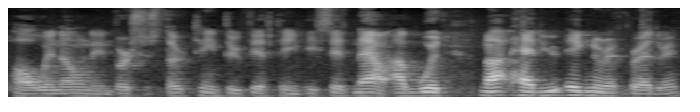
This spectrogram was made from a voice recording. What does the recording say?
Paul went on in verses 13 through 15. He said, Now I would not have you ignorant, brethren.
